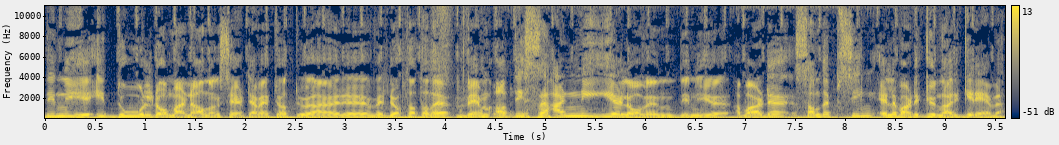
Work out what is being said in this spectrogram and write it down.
de nye Idol-dommerne annonsert. Jeg vet jo at du er uh, veldig opptatt av det. Hvem av disse er nye, Loven? De nye. Var det Sandeep Singh, eller var det Gunnar Greve?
